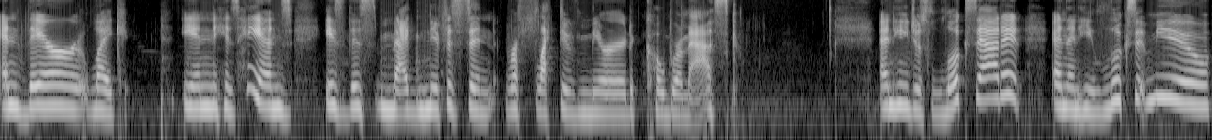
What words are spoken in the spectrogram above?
And there like in his hands is this magnificent reflective mirrored cobra mask and he just looks at it and then he looks at Mew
